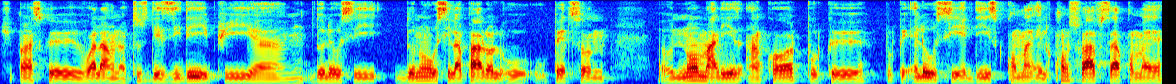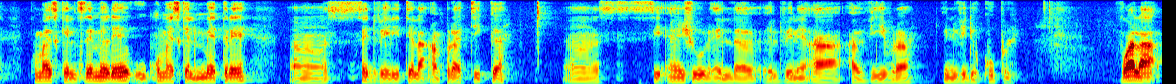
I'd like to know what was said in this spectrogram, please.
Je pense que voilà, on a tous des idées et puis euh, donnons aussi la parole aux, personnes non mariées encore pour que pour qu'elles aussi elles disent comment elles conçoivent ça, comment, comment est-ce qu'elles aimeraient ou comment est-ce qu'elles mettraient cette vérité-là en pratique si un jour elles, elles venaient à vivre une vie de couple. Voilà,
